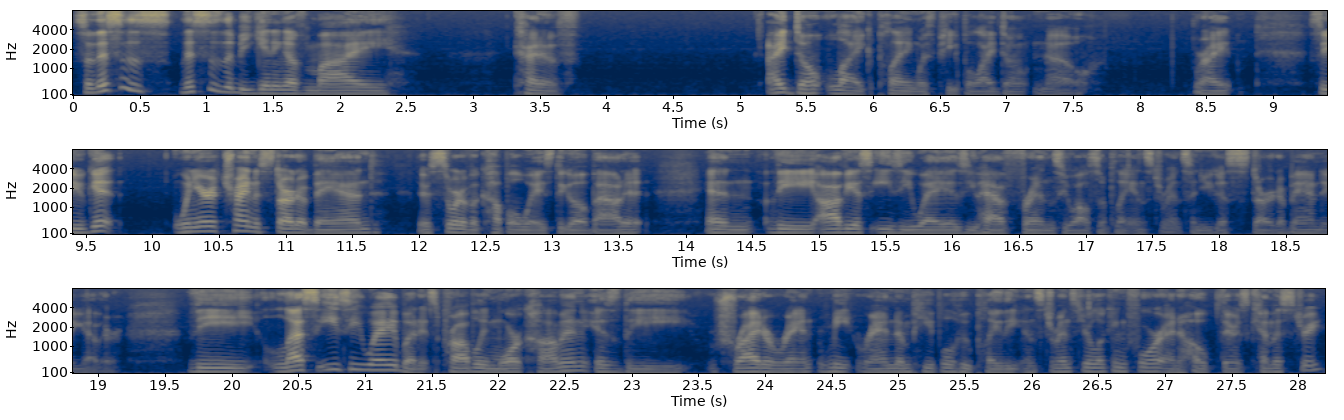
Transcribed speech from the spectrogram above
So this is this is the beginning of my kind of I don't like playing with people I don't know. Right? So you get when you're trying to start a band, there's sort of a couple ways to go about it. And the obvious easy way is you have friends who also play instruments and you just start a band together. The less easy way, but it's probably more common, is the try to ran- meet random people who play the instruments you're looking for and hope there's chemistry.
